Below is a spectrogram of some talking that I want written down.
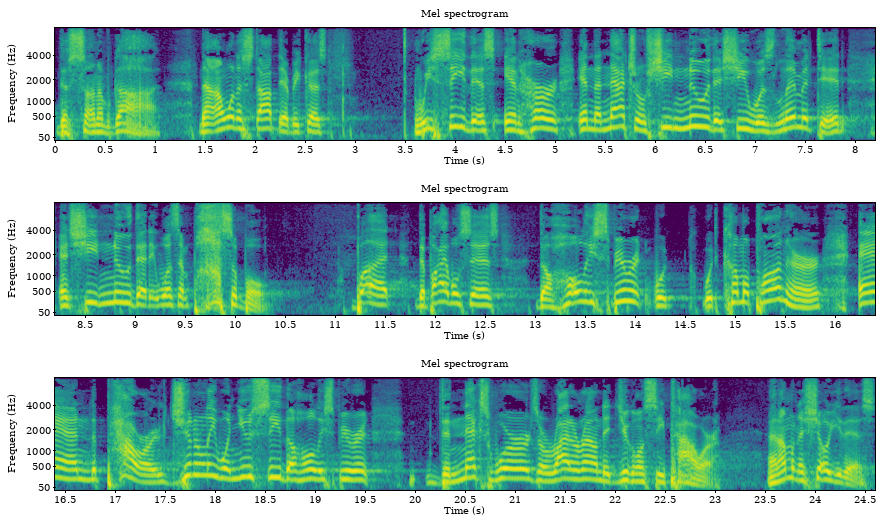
the Son of God. Now, I want to stop there because we see this in her in the natural. She knew that she was limited and she knew that it was impossible. But the Bible says the Holy Spirit would, would come upon her and the power. Generally, when you see the Holy Spirit, the next words are right around it, you're going to see power. And I'm going to show you this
